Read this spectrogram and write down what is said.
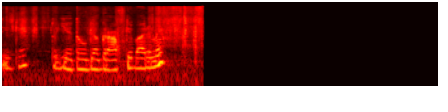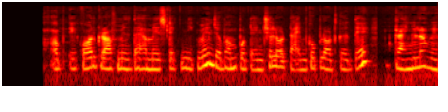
ठीक है। तो ये तो हो गया ग्राफ के बारे में। अब एक और ग्राफ मिलता है हमें इस टेक्निक में, जब हम पोटेंशियल और टाइम को प्लॉट करते हैं। ट्राइंगुलर वेव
